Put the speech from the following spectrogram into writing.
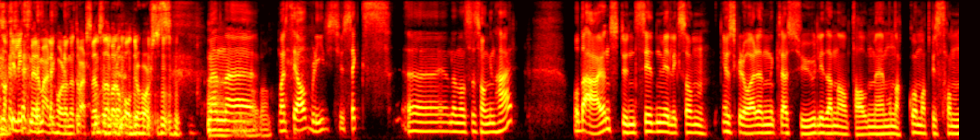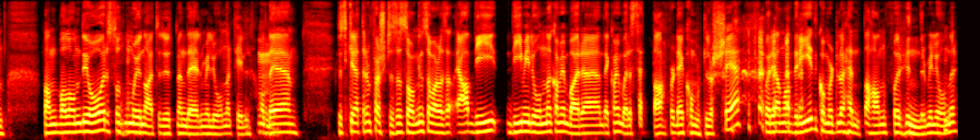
Snakke litt mer om Erling Haaland etter hvert, Sven, så det er bare å hold your horses. Men eh, Martial blir 26 eh, denne sesongen her. Og det er jo en stund siden vi liksom Jeg husker det var en klausul i den avtalen med Monaco om at hvis han vant Ballon d'Or, så må United ut med en del millioner til. Og det husker etter den første sesongen så var det sånn Ja, de, de millionene kan vi bare, det kan vi bare sette av, for det kommer til å skje. Og Real Madrid kommer til å hente han for 100 millioner.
